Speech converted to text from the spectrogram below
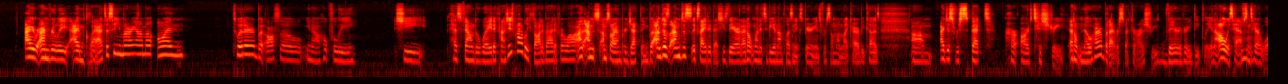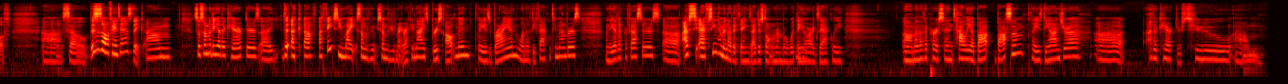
I I'm really I'm glad to see Mariama on Twitter, but also you know hopefully she has found a way to kind of she's probably thought about it for a while. I, am I'm, I'm sorry i'm projecting but i'm just i'm just excited that she's there and i don't want it to be an unpleasant experience for someone like her because um, i just respect her artistry. I don't know her, but I respect her artistry very, very deeply, and I always have mm-hmm. since Hair Wolf. Uh, so this is all fantastic. Um, so some of the other characters, uh, the, a, a, a, face you might some of you some of you might recognize. Bruce Altman plays Brian, one of the faculty members, and the other professors. Uh, I've se- I've seen him in other things. I just don't remember what they mm-hmm. are exactly. Um, another person, Talia ba- Balsam, plays Deandra. Other characters too. Um,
